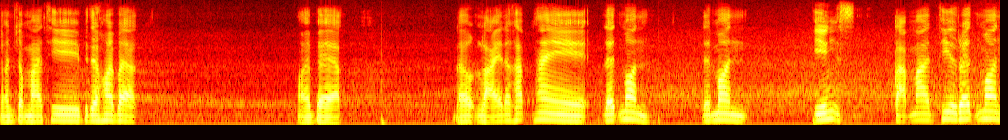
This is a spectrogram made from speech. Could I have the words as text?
ย้อนกลับมาที่ปีเตอร์ฮอยแบก หอยแบก แล้วไหลนะครับให้เรดมอนเรดมอนอิงส์กลับมาที่เรดมอน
